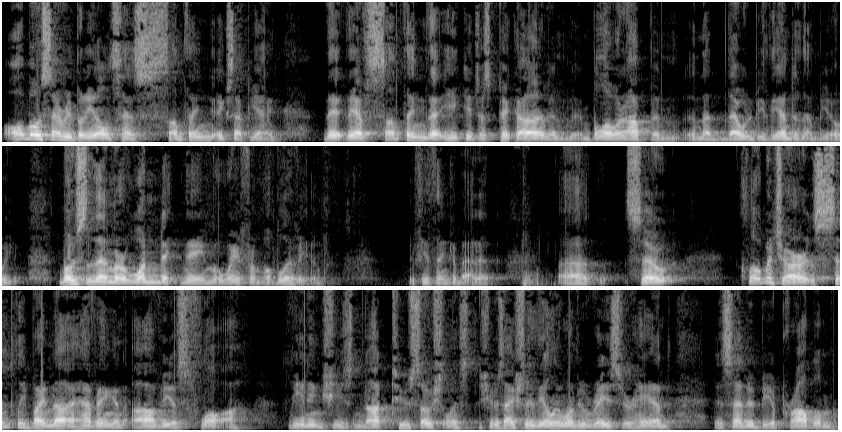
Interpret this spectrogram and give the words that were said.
Almost everybody else has something, except Yang, they, they have something that he could just pick on and, and blow it up, and, and that, that would be the end of them. You know, most of them are one nickname away from oblivion, if you think about it. Uh, so Klobuchar, simply by not having an obvious flaw, meaning she's not too socialist. She was actually the only one who raised her hand and said it'd be a problem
